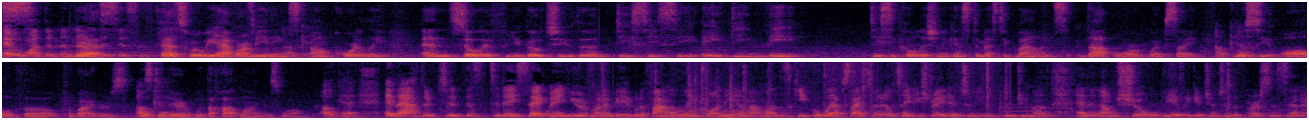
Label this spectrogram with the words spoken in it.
yes. we want them to know Yes. that this is. That's where we Yeah, have our that's- meetings okay. um, quarterly. And so if you go to the DCCADV, DC Coalition Against Domestic Violence dot org website, Okay. you'll see all of the providers listed Okay. there with the hotline as well. Okay. And after to this today's segment, you're going to be able to find a link on the My Mother's Keeper website, so it'll take you straight into Ujima, and then I'm sure we'll be able to get you into the Person Center,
